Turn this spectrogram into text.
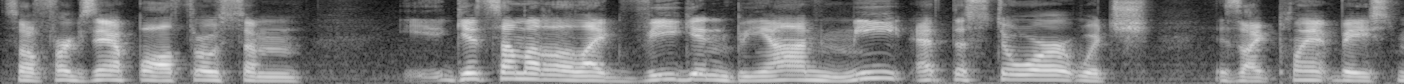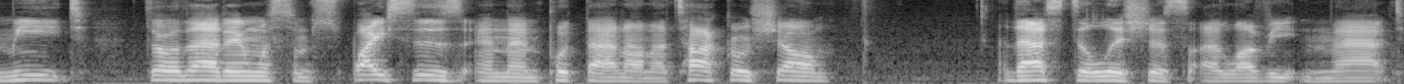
So for example, I'll throw some get some of the like vegan Beyond Meat at the store, which is like plant-based meat. Throw that in with some spices and then put that on a taco shell. That's delicious. I love eating that.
